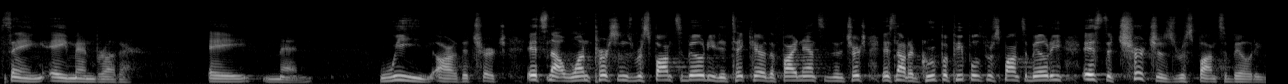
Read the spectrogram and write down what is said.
saying, Amen, brother. Amen. We are the church. It's not one person's responsibility to take care of the finances of the church. It's not a group of people's responsibility. It's the church's responsibility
